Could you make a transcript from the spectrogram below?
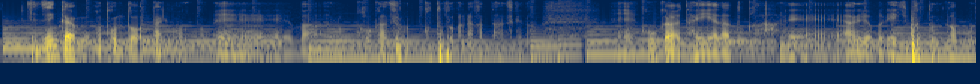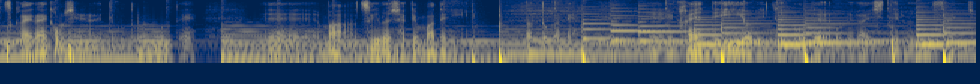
で前回はもうほとんど何も、えーまあ、交換することとかなかったんですけど、えー今回はタイヤだとか、えーあるいはブレーキパッドとかも使えないかもしれないということなので、えまあ、次の車検までになんとかね、えー火炎でいいようにということでお願いしてる最中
